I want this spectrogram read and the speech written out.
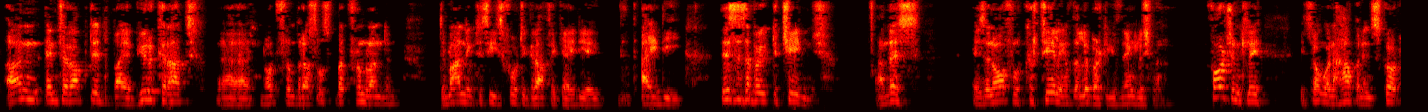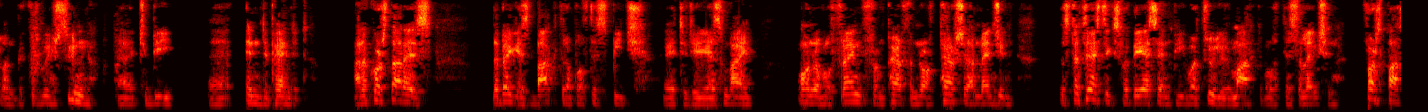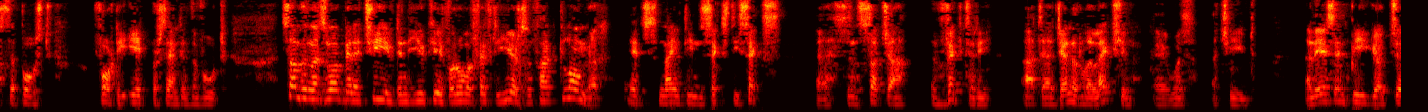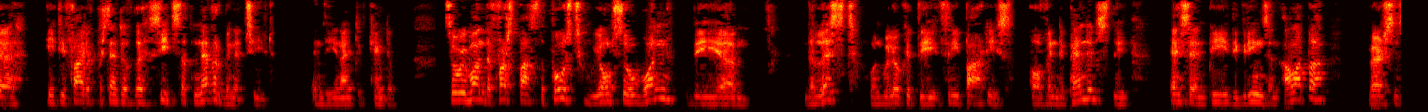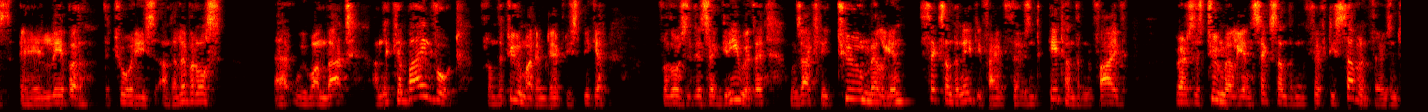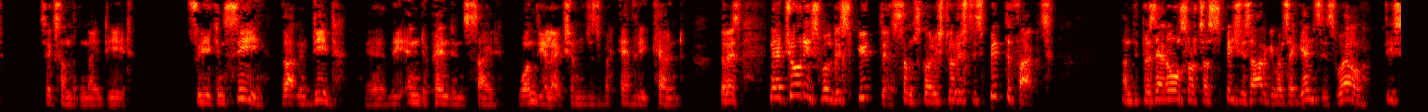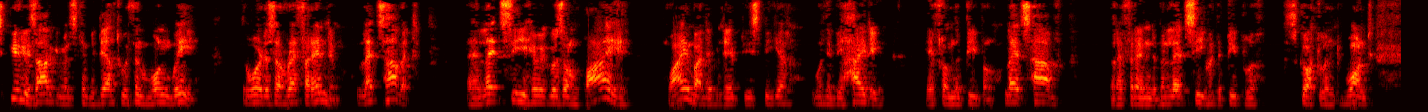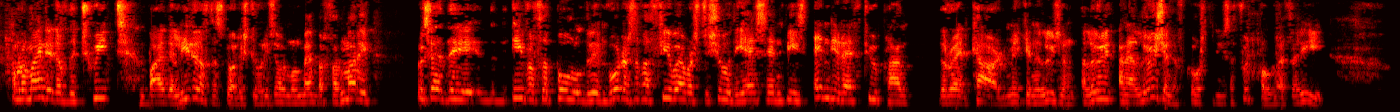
uninterrupted by a bureaucrat, uh, not from Brussels, but from London, demanding to see his photographic ID, ID. This is about to change, and this is an awful curtailing of the liberty of the Englishman. Fortunately, it's not going to happen in Scotland because we're soon uh, to be uh, independent. And of course, that is the biggest backdrop of this speech uh, today. As my honourable friend from Perth and North Perthshire mentioned, the statistics for the SNP were truly remarkable at this election. First past the post, 48% of the vote. Something that's not been achieved in the UK for over 50 years, in fact longer. It's 1966 uh, since such a victory at a general election uh, was achieved. And the SNP got 85% uh, of the seats that never been achieved in the United Kingdom. So we won the first past the post. We also won the um, the list when we look at the three parties of independence, the SNP, the Greens and Alba versus uh, Labour, the Tories and the Liberals. Uh, we won that. And the combined vote from the two, Madam Deputy Speaker, for those who disagree with it, was actually 2,685,805 versus 2,657,698. So you can see that indeed uh, the independent side won the election, just about every count there is. Now, Tories will dispute this. Some Scottish Tories dispute the fact, and they present all sorts of specious arguments against this. Well, these spurious arguments can be dealt with in one way. The word is a referendum. Let's have it. Uh, let's see how it goes on. Why why, Madam Deputy Speaker, would they be hiding uh, from the people? Let's have the referendum and let's see what the people Scotland want. I'm reminded of the tweet by the leader of the Scottish Tories, Honourable Member for Moray, who said the, the eve of the poll, the voters have a few hours to show the SNP's IndyRef 2 plan the red card, making an allusion, an allusion, of course, that he's a football referee.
